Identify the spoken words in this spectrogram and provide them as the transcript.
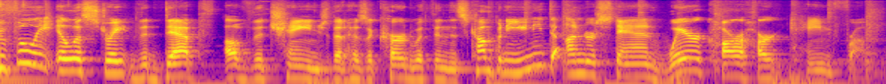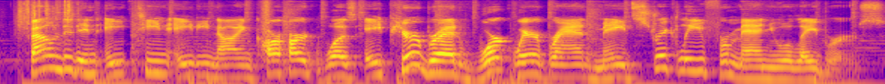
To fully illustrate the depth of the change that has occurred within this company, you need to understand where Carhartt came from. Founded in 1889, Carhartt was a purebred workwear brand made strictly for manual laborers.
